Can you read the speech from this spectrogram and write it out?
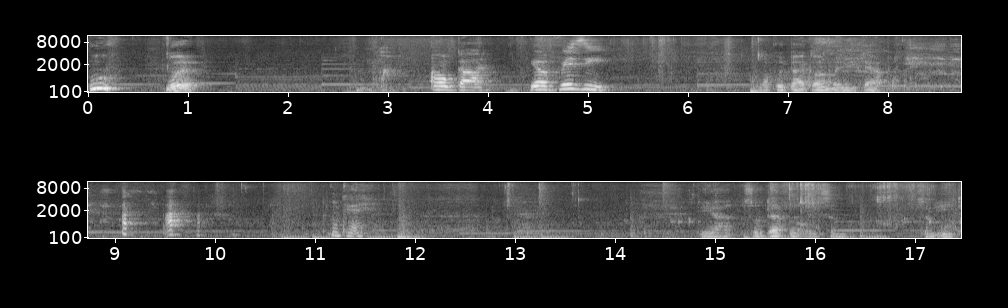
Whew. Good. Oh god. Yo, Frizzy. I'll put back on my new cap. Okay. Yeah, so definitely some some heat.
